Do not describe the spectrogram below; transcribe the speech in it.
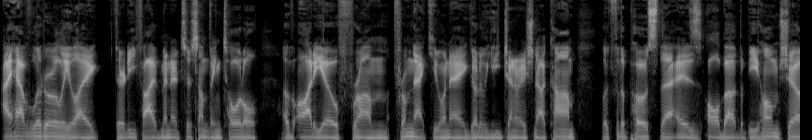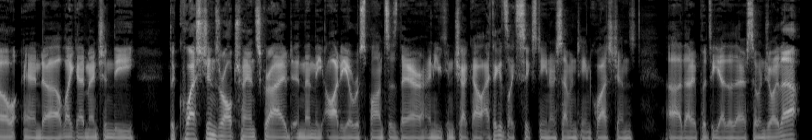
I have literally like 35 minutes or something total of audio from, from that Q and A. Go to thegeekgeneration.com, look for the post that is all about the Pete Holmes show. And, uh, like I mentioned, the, the questions are all transcribed and then the audio response is there and you can check out, I think it's like 16 or 17 questions, uh, that I put together there. So enjoy that.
